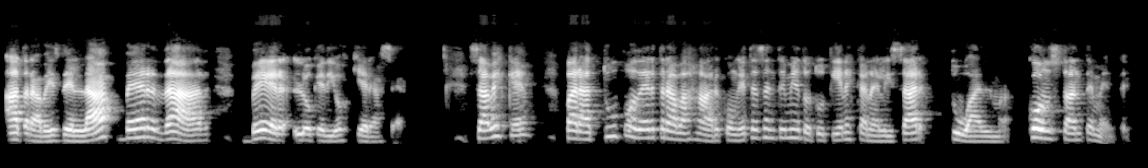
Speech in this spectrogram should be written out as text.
a través de la verdad ver lo que Dios quiere hacer. ¿Sabes qué? Para tú poder trabajar con este sentimiento, tú tienes que analizar tu alma constantemente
